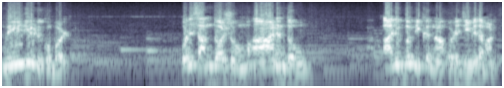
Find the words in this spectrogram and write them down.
നേടിയെടുക്കുമ്പോൾ ഒരു സന്തോഷവും ആനന്ദവും അനുഭവിക്കുന്ന ഒരു ജീവിതമാണിത്.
